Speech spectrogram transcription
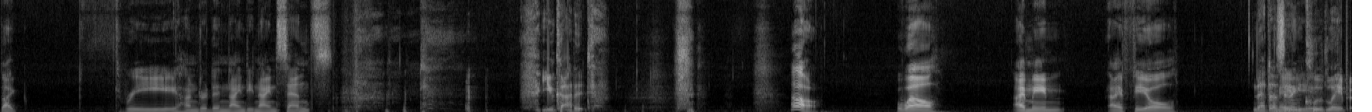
Like 399 cents? You got it. Oh. Well, I mean, I feel That doesn't Maybe- include labor,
